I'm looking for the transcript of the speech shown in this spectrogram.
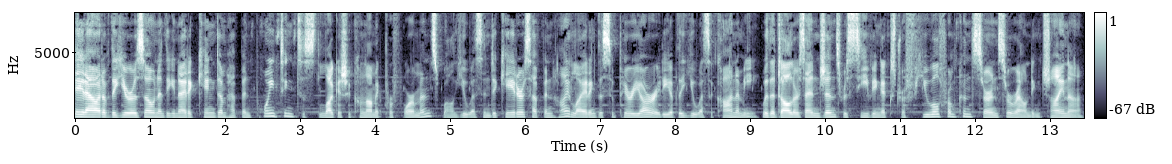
Data out of the Eurozone and the United Kingdom have been pointing to sluggish economic performance, while U.S. indicators have been highlighting the superiority of the U.S. economy, with the dollar's engines receiving extra fuel from concerns surrounding China.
